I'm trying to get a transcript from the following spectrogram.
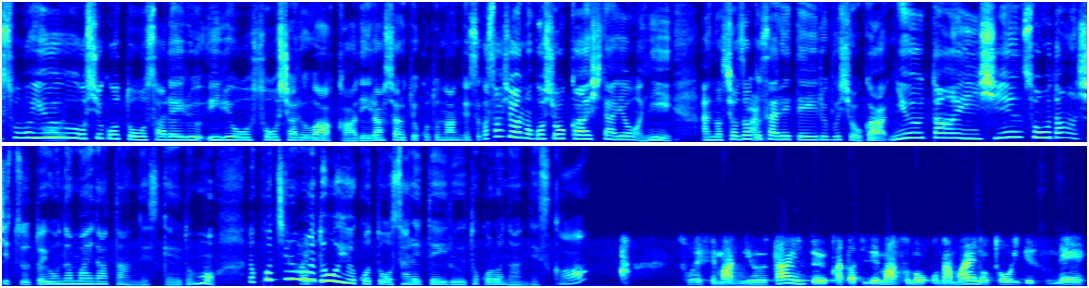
そういうお仕事をされる医療ソーシャルワーカーでいらっしゃるということなんですが、最初あのご紹介したように、あの所属されている部署が入退院支援相談室というお名前だったんですけれども、こちらはどういうことをされているところなんですか？はいそうですね、まあ、入退院という形で、まあ、そのお名前の通りですね、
